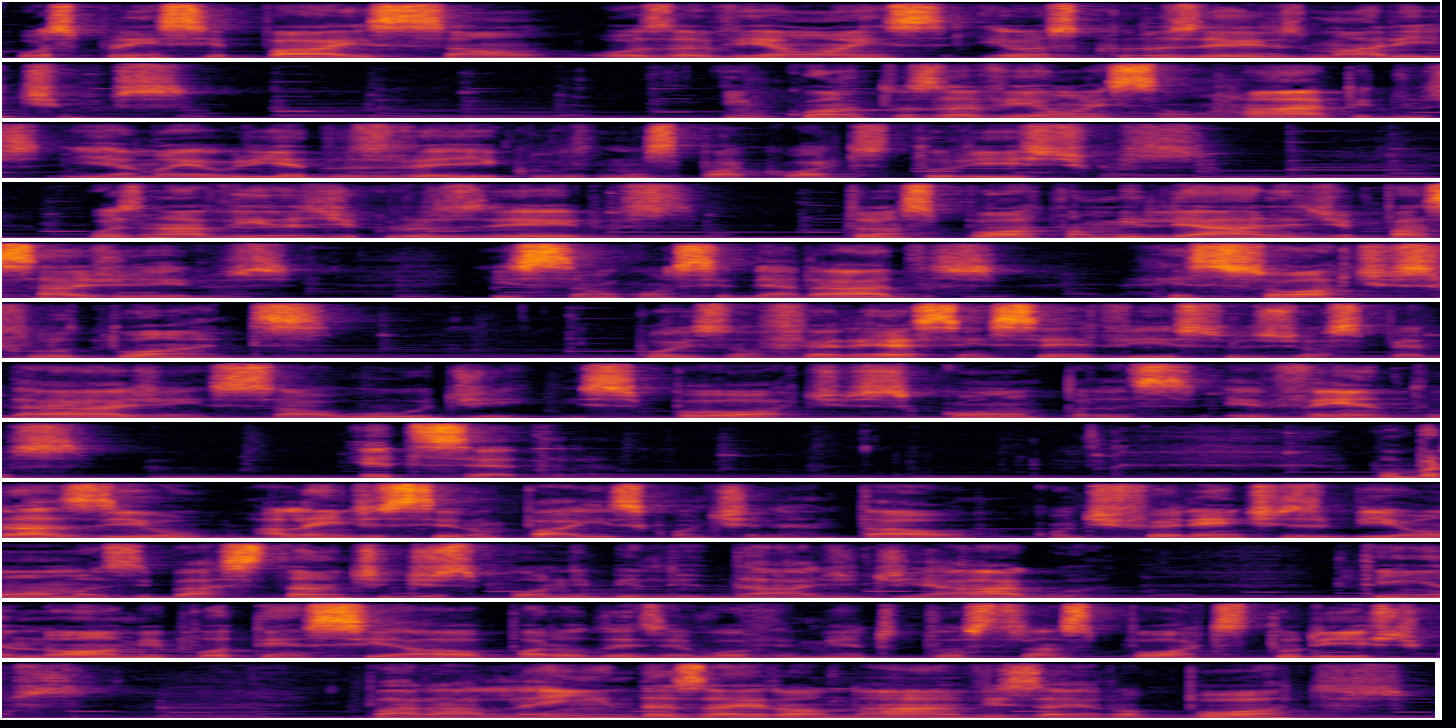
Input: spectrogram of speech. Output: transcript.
os principais são os aviões e os cruzeiros marítimos. Enquanto os aviões são rápidos e a maioria dos veículos nos pacotes turísticos, os navios de cruzeiros transportam milhares de passageiros e são considerados resortes flutuantes, pois oferecem serviços de hospedagem, saúde, esportes, compras, eventos, etc. O Brasil, além de ser um país continental, com diferentes biomas e bastante disponibilidade de água, tem enorme potencial para o desenvolvimento dos transportes turísticos para além das aeronaves, aeroportos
